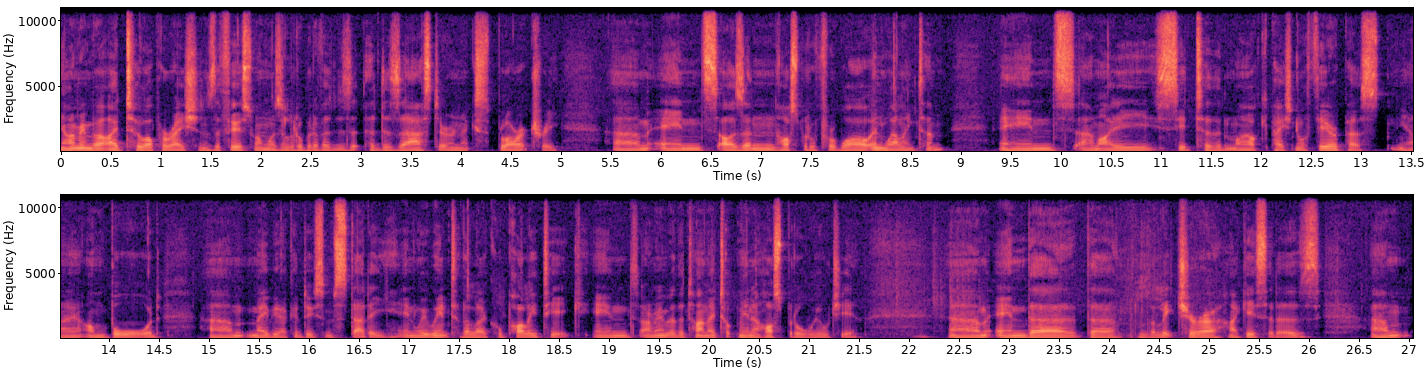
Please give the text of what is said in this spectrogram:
You know, I remember I had two operations. The first one was a little bit of a, a disaster and exploratory, um, and I was in hospital for a while in Wellington. And um, I said to the, my occupational therapist, you know, on board, um, maybe I could do some study. And we went to the local polytech, and I remember the time they took me in a hospital wheelchair. Um, and the, the, the, lecturer, I guess it is, um,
